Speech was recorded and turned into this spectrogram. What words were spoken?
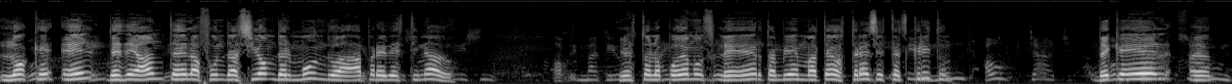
lo que Él desde antes de la fundación del mundo ha predestinado. Y esto lo podemos leer también en Mateo 3, está escrito, de que Él eh,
